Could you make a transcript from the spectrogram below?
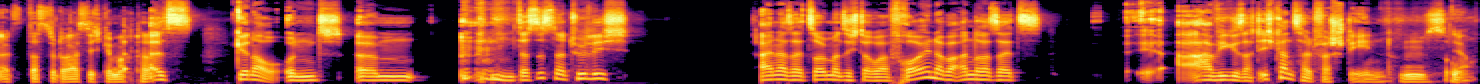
als dass du 30 gemacht hast. Als, genau. Und ähm, das ist natürlich, einerseits soll man sich darüber freuen, aber andererseits, äh, ah, wie gesagt, ich kann es halt verstehen. Hm, so. Ja.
